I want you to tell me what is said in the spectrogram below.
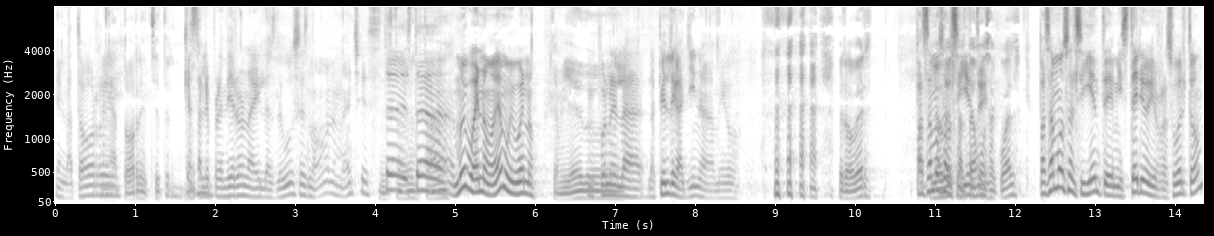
En la en torre. la torre, etcétera. Que hasta le prendieron ahí las luces. No, no manches. Está, Está- está está- muy bueno, ¿eh? Muy bueno. Qué miedo. Me pone la, la piel de gallina, amigo. Pero a ver, Pasamos al siguiente. a cuál. Pasamos al siguiente misterio irresuelto.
